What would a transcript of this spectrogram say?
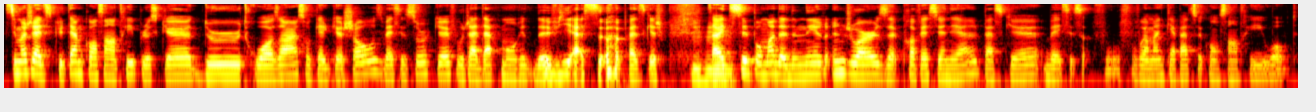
Si moi j'ai la difficulté à me concentrer plus que deux, trois heures sur quelque chose, ben c'est sûr qu'il faut que j'adapte mon rythme de vie à ça parce que ça va être mhm. difficile pour moi de devenir une joueuse professionnelle parce que, ben c'est ça, il faut, faut, vraiment être capable de se concentrer ou autre.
